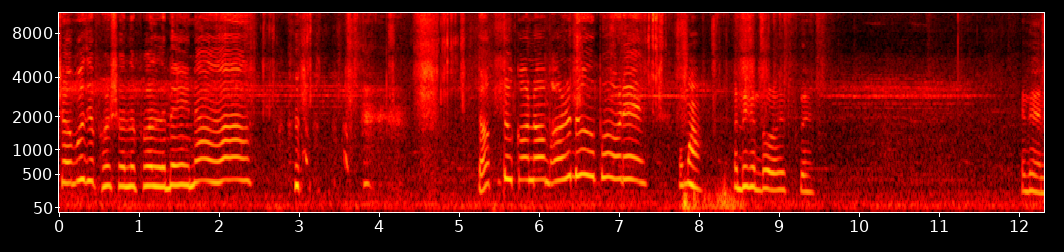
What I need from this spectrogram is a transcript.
সবুজ ফসল ফলবে না। তপ্ত কোনো ভর দুপুরে। ওমা ওদিকে দৌড় হচ্ছে। দেখেন,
